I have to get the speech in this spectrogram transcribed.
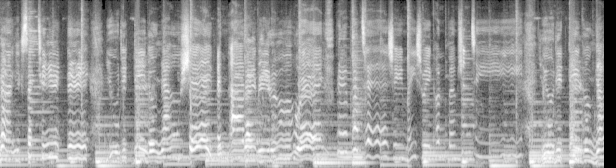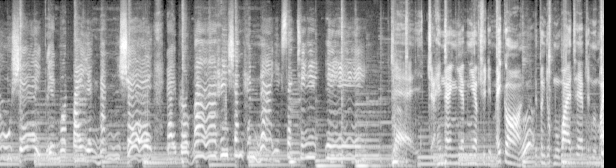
หน้าอีกสักทีดีอยู่ดีๆก็เหงาเฉยเป็นอะไรไม่รู้เว้ยเรียกพระเธอใช่ไหมช่วยคอนเฟิร์มฉันทีอยู่ดีๆก็เหงาเฉยเปลี่ยนหมดไปอย่างนั้นเฉยได้โปรดมาให้ฉันเห็นหน้าอีกสักทีแย่ จะให้นางเงียบเงียบๆช่วยได้ไหมก่อนเออหรือต้องยกมือไหว้เทพจนมือไม้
